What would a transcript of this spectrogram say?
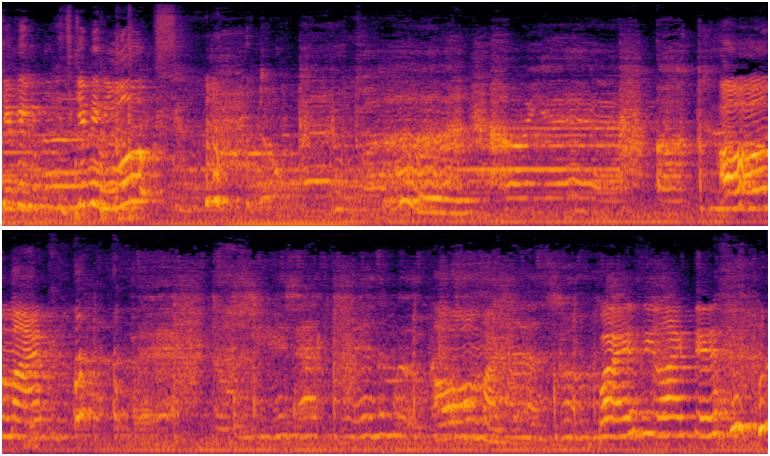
Giving it's giving looks. Oh, oh my Oh my Why is he like this?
